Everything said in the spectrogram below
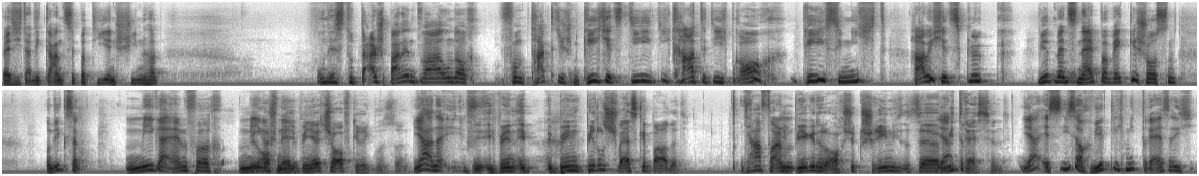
weil sich da die ganze Partie entschieden hat. Und es total spannend war und auch vom taktischen, kriege ich jetzt die, die Karte, die ich brauche, kriege ich sie nicht, habe ich jetzt Glück, wird mein Sniper weggeschossen. Und wie gesagt, mega einfach, mega Ja, schnell. Ich bin jetzt schon aufgeregt, muss ich sagen. Ja, na, Ich bin, ich, ich bin ein bisschen schweißgebadet. ja, vor allem, Birgit hat auch schon geschrien, ist äh, Ja. mitreißend. ja, es ist auch wirklich mitreißer. Ich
